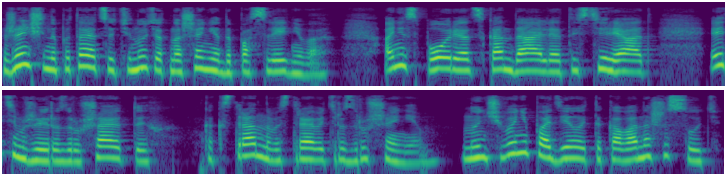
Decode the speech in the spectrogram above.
Женщины пытаются тянуть отношения до последнего. Они спорят, скандалят, истерят. Этим же и разрушают их. Как странно выстраивать разрушением. Но ничего не поделать, такова наша суть.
